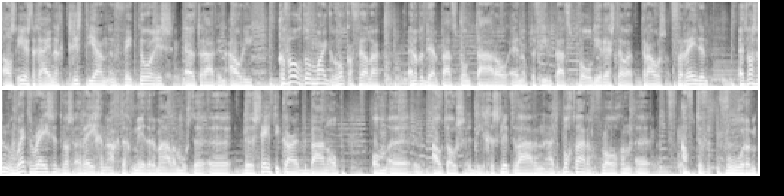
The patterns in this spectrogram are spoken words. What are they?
als eerste geëindigd Christian Vetoris, uiteraard in Audi. Gevolgd door Mike Rockefeller. En op de derde plaats stond Taro en op de vierde plaats Paul Di Resto. Trouwens verreden, het was een wet race, het was regenachtig. Meerdere malen moesten uh, de safety car de baan op... om uh, auto's die geslipt waren, uit de bocht waren gevlogen, af te voeren.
